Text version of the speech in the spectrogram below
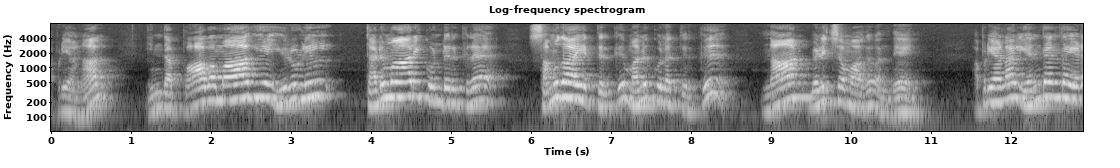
அப்படியானால் இந்த பாவமாகிய இருளில் தடுமாறி கொண்டிருக்கிற சமுதாயத்திற்கு மனுக்குலத்திற்கு நான் வெளிச்சமாக வந்தேன். அப்படியானால் எந்தெந்த இட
